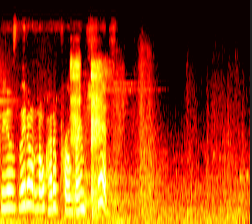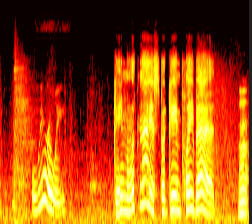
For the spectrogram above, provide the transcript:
Because they don't know how to program shit. Clearly. Game look nice, but gameplay bad. Mm.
